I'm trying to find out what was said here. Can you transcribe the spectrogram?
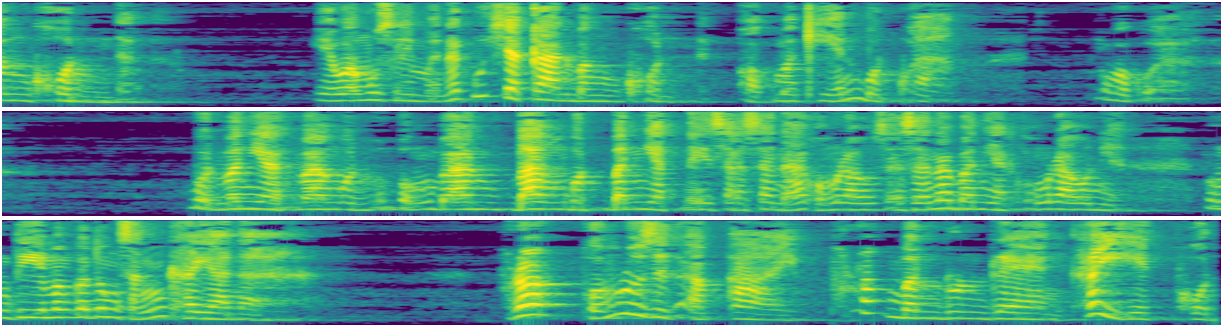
บางคนนะเรียกว่ามุสลิมนักวิชาการบางคนออกมาเขียนบทความบอกว่า บทบัญญัติบางบทบงบางบางบทบัญญัติในศาสนาของเรา ศาสนาบัญญัติของเราเนี่ยบางทีมันก็ต้องสังขยานาเพราะผมรู้สึกอับอาย เพราะมันรุนแรงให้เหตุผล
